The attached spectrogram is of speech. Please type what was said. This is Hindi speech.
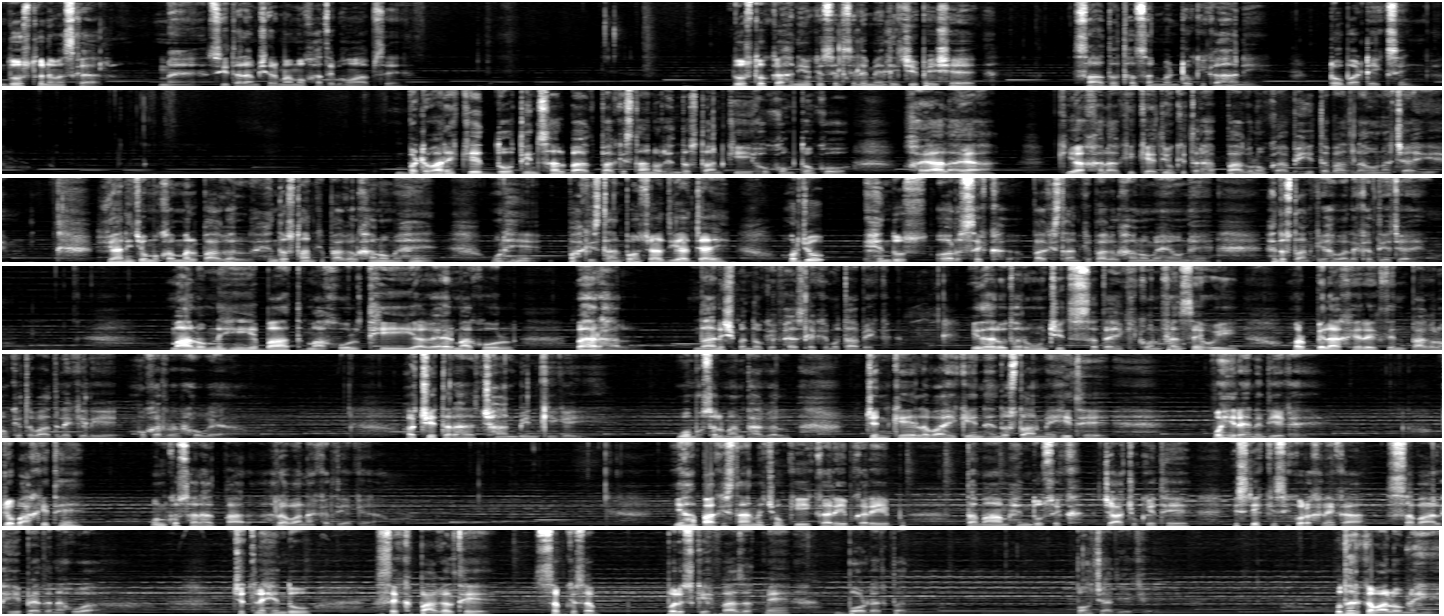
दोस्तों, नमस्कार। मैं सीताराम शर्मा मुखातिब हूँ आपसे। दोस्तों, कहानियों के सिलसिले में लीजिए पेश है सादत हसन मंटो की कहानी, टोबा टेक सिंह। बंटवारे के दो तीन साल बाद पाकिस्तान और हिंदुस्तान की हुकूमतों को ख्याल आया कि अखलाकी कैदियों की तरह पागलों का भी तबादला होना चाहिए। यानी जो मुकम्मल पागल हिंदुस्तान के पागल खानों में हैं, उन्हें पाकिस्तान पहुँचा दिया जाए और जो हिंदू और सिख पाकिस्तान के पागल खानों में हैं, उन्हें हिंदुस्तान के हवाले कर दिया जाए। मालूम नहीं ये बात माकूल थी या गैर माकूल बहरहाल, दानिशमंदों के फैसले के मुताबिक इधर उधर ऊँची सतह की कॉन्फ्रेंसें हुई और बिलाखिर एक दिन पागलों के तबादले के लिए मुकर्र हो गया। अच्छी तरह छानबीन की गई। वो मुसलमान पागल, जिनके लवाहिकीन हिंदुस्तान में ही थे, वहीं रहने दिए गए। जो बाकी थे, उनको सरहद पार रवाना कर दिया गया। यहाँ पाकिस्तान में चूँकि करीब करीब तमाम हिंदू सिख जा चुके थे, इसलिए किसी को रखने का सवाल ही पैदा न हुआ। जितने हिंदू, सिख पागल थे, सब के सब पुलिस की हिफाजत में बॉर्डर पर पहुँचा दिए गए। उधर का मालूम नहीं,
